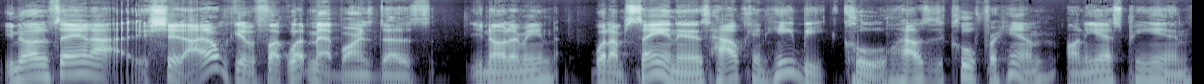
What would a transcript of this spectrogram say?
you know what I'm saying? I, shit, I don't give a fuck what Matt Barnes does. You know what I mean? What I'm saying is, how can he be cool? How's it cool for him on ESPN?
